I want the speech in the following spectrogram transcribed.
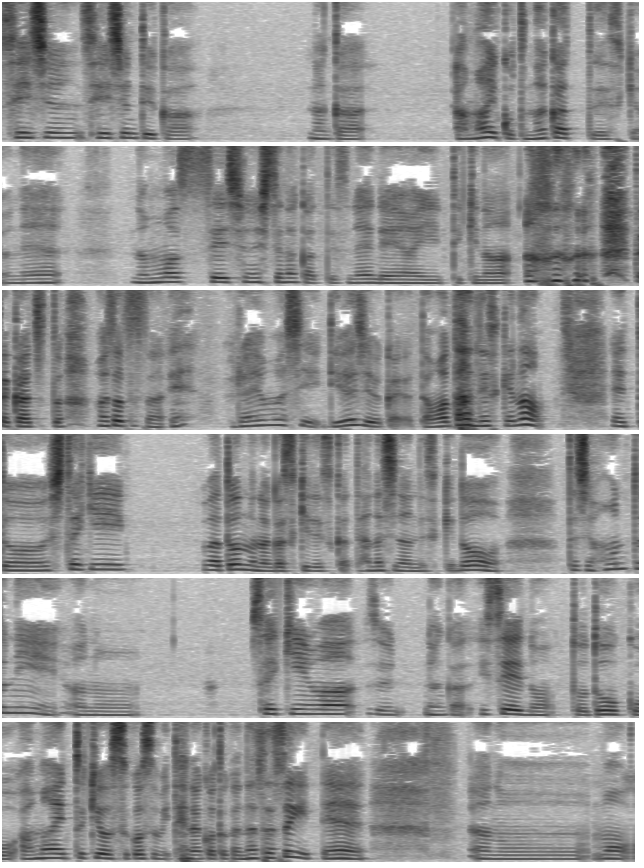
青春青春っていうかなんか甘いことなかったですけどね。何も青春してなかったですね。恋愛的な。だからちょっとまさとさんえ？羨ましい。リア充かよって思ったんですけどえっと下着はどんなのが好きですかって話なんですけど私本当にあの最近はなんか異性のとどうこう甘い時を過ごすみたいなことがなさすぎてあのー、もう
